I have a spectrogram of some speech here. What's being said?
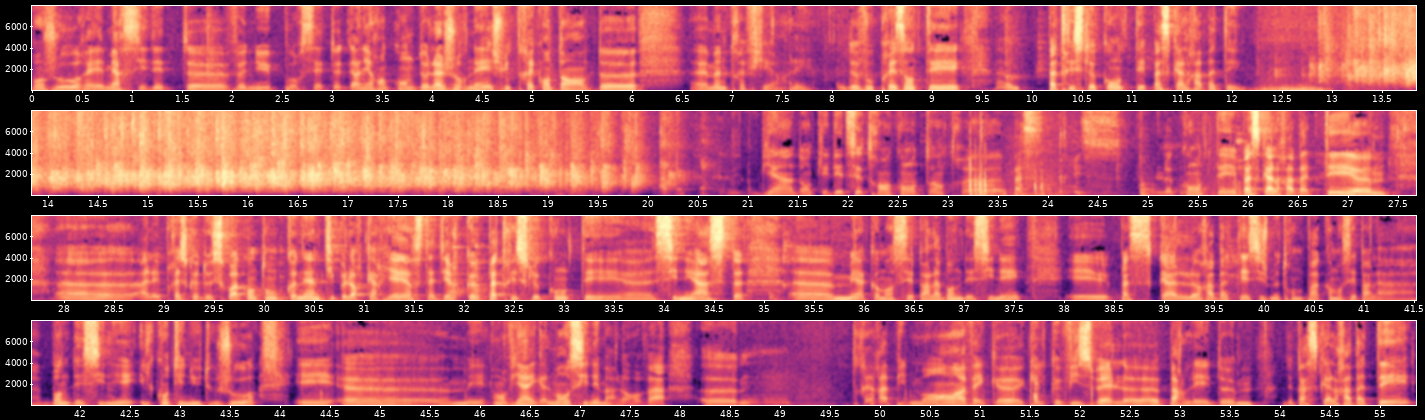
Bonjour et merci d'être euh, venu pour cette dernière rencontre de la journée. Je suis très content de, euh, même très fier, allez, de vous présenter euh, Patrice Lecomte et Pascal Rabaté. Bien, donc l'idée de cette rencontre entre Patrice Lecomte et Pascal Rabaté euh, est presque de soi quand on connaît un petit peu leur carrière, c'est-à-dire que Patrice Lecomte est euh, cinéaste, euh, mais a commencé par la bande dessinée. Et Pascal Rabaté, si je ne me trompe pas, a commencé par la bande dessinée. Il continue toujours. Et, mais on vient également au cinéma. Alors on va très rapidement, avec quelques visuels, parler de, de Pascal Rabaté,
